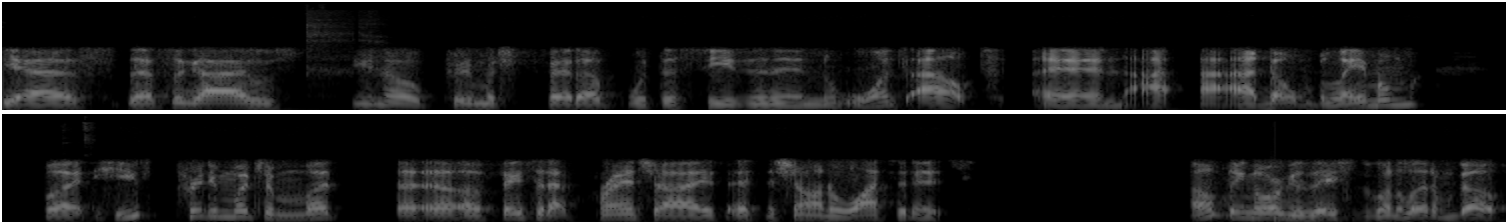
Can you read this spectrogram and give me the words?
Yeah, that's, that's a guy who's you know pretty much fed up with this season and wants out, and I I don't blame him, but he's pretty much a much a, a face of that franchise as Deshaun Watson is. I don't think the organization is going to let him go.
